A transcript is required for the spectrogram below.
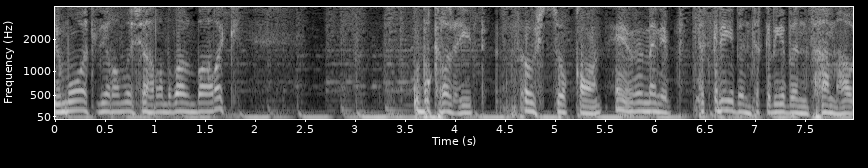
ريموت لشهر رمضان المبارك. وبكرة العيد. فوش تتوقعون؟ ماني تقريبا تقريبا فهمها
